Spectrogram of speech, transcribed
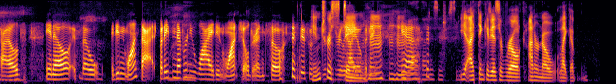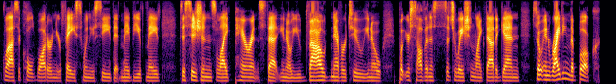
child, you know. So I didn't want that, but I never knew why I didn't want children. So this was, this was really eye opening. Mhm, mhm. Yeah. that is interesting. Yeah, I think it is a real, I don't know, like a glass of cold water in your face when you see that maybe you've made decisions like parents that, you know, you vowed never to, you know, put yourself in a situation like that again. So in writing the book,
